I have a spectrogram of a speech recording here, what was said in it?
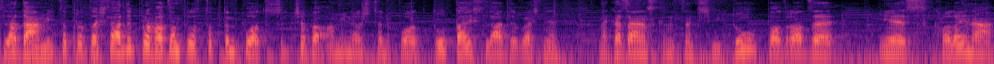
śladami, co prawda ślady prowadzą prosto w ten płot, czyli trzeba ominąć ten płot tutaj, ślady właśnie nakazają skręcać mi tu, po drodze jest kolejna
